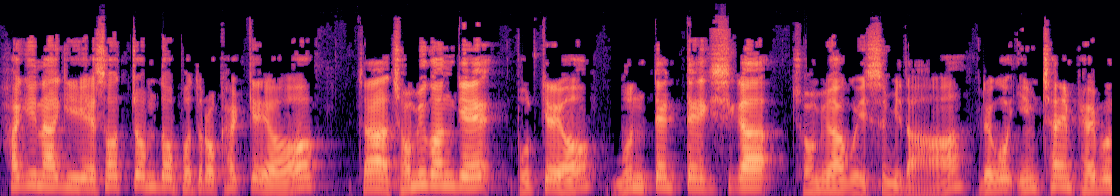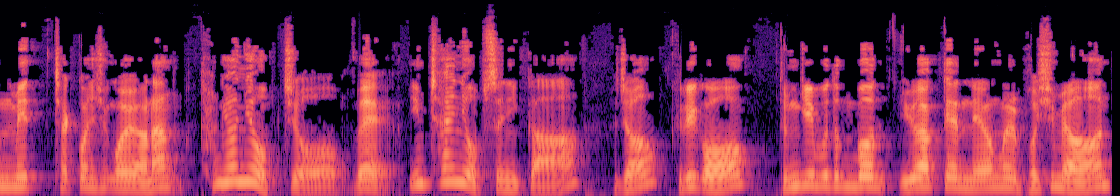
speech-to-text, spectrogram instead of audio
확인하기 위해서 좀 더 보도록 할게요. 자, 점유관계 볼게요. 문땡땡 씨가 점유하고 있습니다. 그리고 임차인 배분 및 채권신고 현황 당연히 없죠. 왜? 임차인이 없으니까. 그죠? 그리고 등기부등본 요약된 내용을 보시면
